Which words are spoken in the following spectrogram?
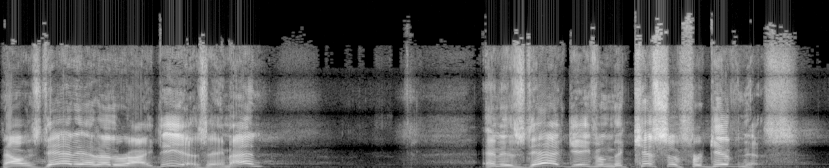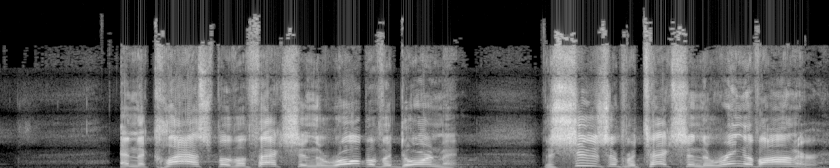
Now, his dad had other ideas, amen? And his dad gave him the kiss of forgiveness and the clasp of affection, the robe of adornment, the shoes of protection, the ring of honor,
